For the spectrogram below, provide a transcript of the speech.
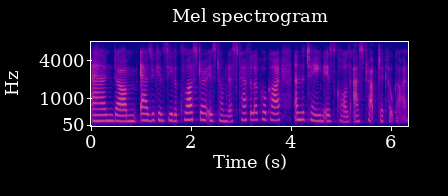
And um, as you can see the cluster is termed as staphylococci and the chain is called as streptococci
